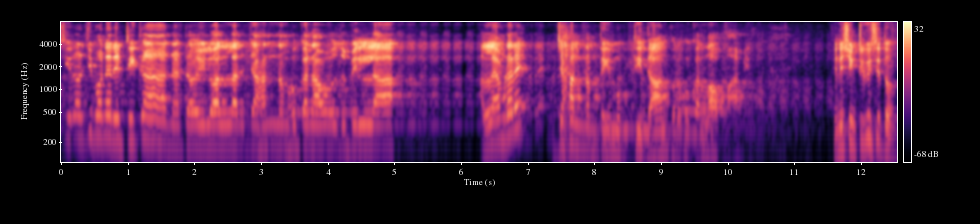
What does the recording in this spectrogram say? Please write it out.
চিরজীবনের ঠিকানাটা হইল আল্লাহর জাহান্নাম হুকানা বিল্লাহ আল্লাহ আমরা রে জাহান্নাম থেকে মুক্তি দান করব আল্লাহ আমিন। ফিনিশিং ঠিক হয়েছে তো?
